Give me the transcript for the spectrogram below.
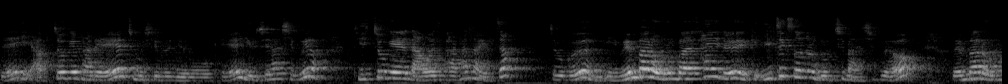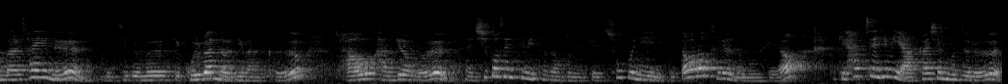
네, 이 앞쪽의 발의 중심은 이렇게 유지하시고요. 뒤쪽에 나머지 발 하나 있죠? 쪽은 이 왼발 오른발 사이를 이렇게 일직선으로 놓지 마시고요. 왼발 오른발 사이는 지금은 이렇게 골반 넓이만큼 좌우 간격을 한 15cm 정도 이렇게 충분히 이렇게 떨어뜨려 놓으세요. 특히 하체 힘이 약하신 분들은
